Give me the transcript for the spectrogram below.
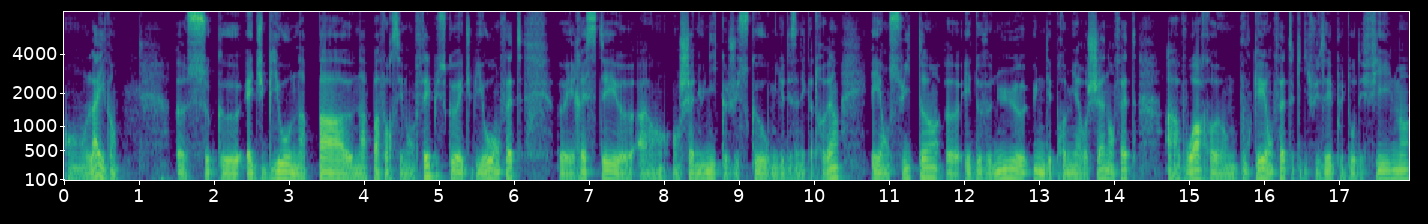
en live. Euh, ce que HBO n'a pas, euh, pas forcément fait, puisque HBO en fait euh, est resté en, chaîne unique jusqu'au milieu des années 80, et ensuite est devenu une des premières chaînes en fait à avoir un bouquet en fait qui diffusait plutôt des films,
